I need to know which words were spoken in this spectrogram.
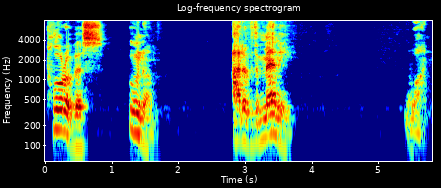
pluribus unum, out of the many, one.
